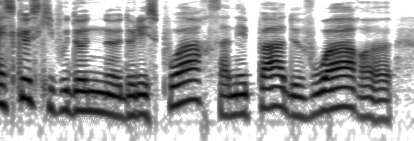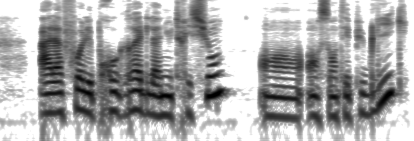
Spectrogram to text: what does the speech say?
Est-ce que ce qui vous donne de l'espoir, ça n'est pas de voir euh, à la fois les progrès de la nutrition en, santé publique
